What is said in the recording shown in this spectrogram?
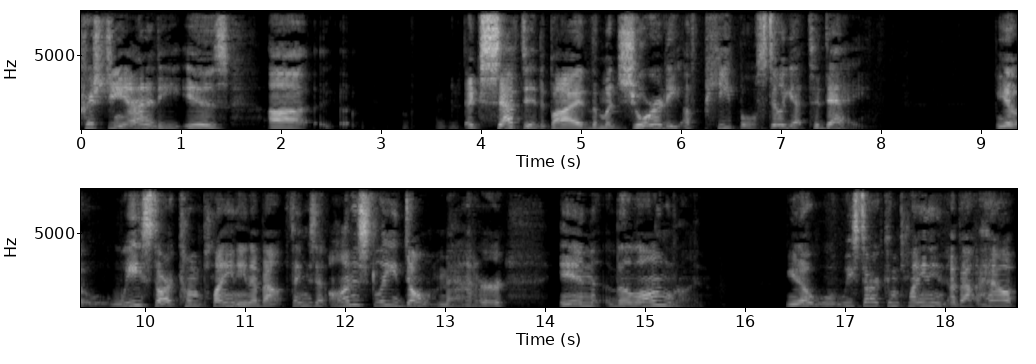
Christianity is uh, accepted by the majority of people still yet today, you know, we start complaining about things that honestly don't matter in the long run. You know, we start complaining about how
